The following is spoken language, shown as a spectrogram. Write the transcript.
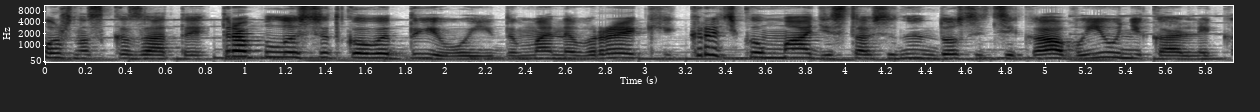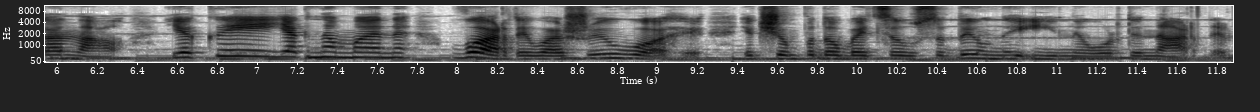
можна сказати, трапилось святкове диво, і до мене в реки крадькома дістався один досить цікавий і унікальний канал, який, як на мене, вартий вашої уваги, якщо вам подобається усе дивне і неординарне.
